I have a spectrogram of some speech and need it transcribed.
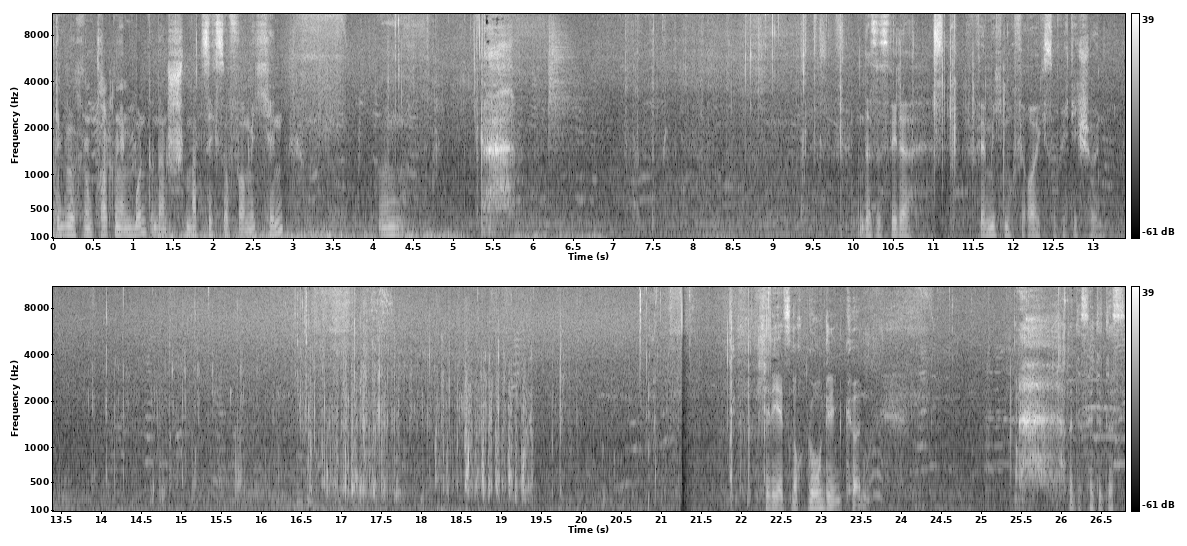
trinke ich einen trockenen Mund und dann schmatze ich so vor mich hin. Hm. Und das ist weder für mich noch für euch so richtig schön. Ich hätte jetzt noch gurgeln können. Aber das hätte das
